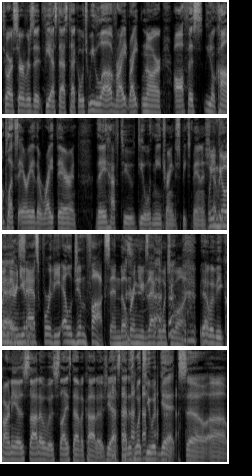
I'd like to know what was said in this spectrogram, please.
to our servers at Fiesta Azteca, which we love, right? Right in our office, you know, complex area. They're right there, and they have to deal with me trying to speak Spanish. Well, you can go in there and you'd so- ask for the El Jim Fox, and they'll bring you exactly what you want. Yeah, it would be carne asada with sliced avocados. Yes, that is what you would get. So, uh,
